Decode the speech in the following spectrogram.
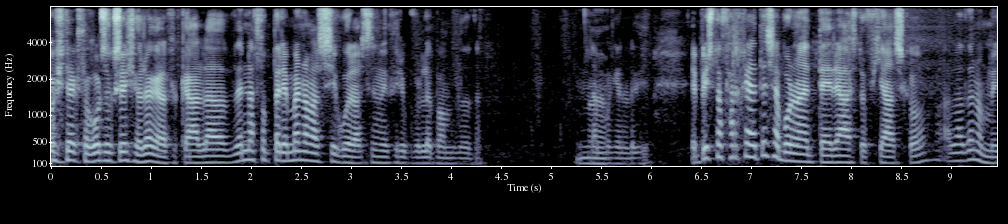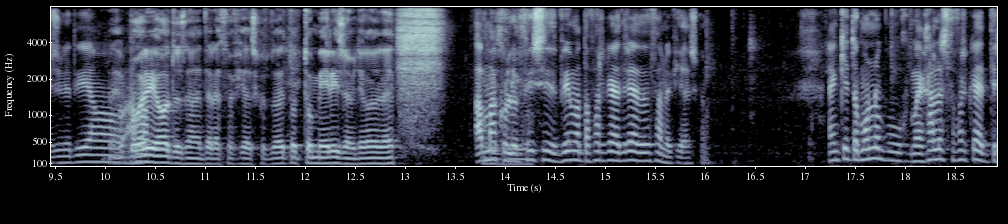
Όχι, εντάξει, το Watch Dogs έχει ωραία γραφικά, αλλά δεν είναι αυτό που περιμέναμε σίγουρα στην E3 που βλέπαμε τότε. Να Ναι. πούμε και αλήθεια. Επίσης το Far Cry 4 μπορεί να είναι τεράστιο φιάσκο, αλλά δεν νομίζω γιατί άμα, Ναι, άμα, μπορεί όντως να είναι τεράστιο φιάσκο. Το, το, το μυρίζομαι και εγώ. Δηλαδή, άμα Μυρίζει ακολουθήσει βήματα Far Cry 3 δεν θα είναι φιάσκο. Αν και το μόνο που με χάλασε το Far Cry 3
